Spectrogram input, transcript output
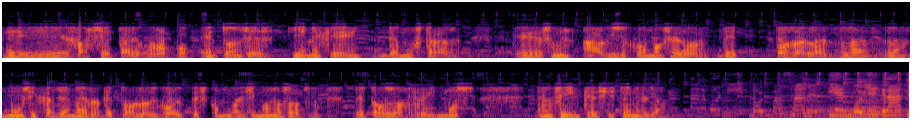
eh, faceta de joropo, entonces tiene que demostrar que es un hábil conocedor de todas las, las músicas llaneras, de todos los golpes, como decimos nosotros, de todos los ritmos, en fin, que existen en el llano. Pero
